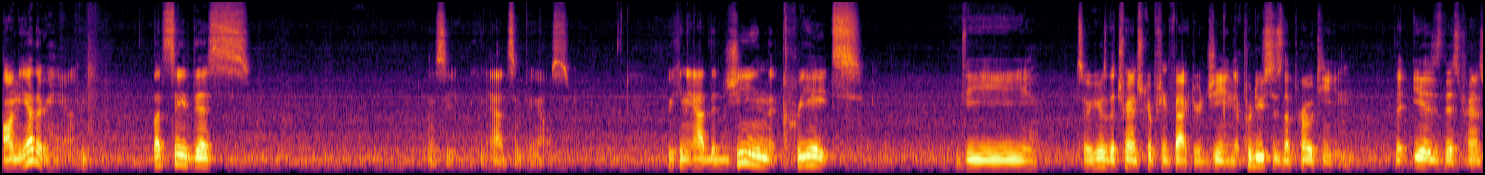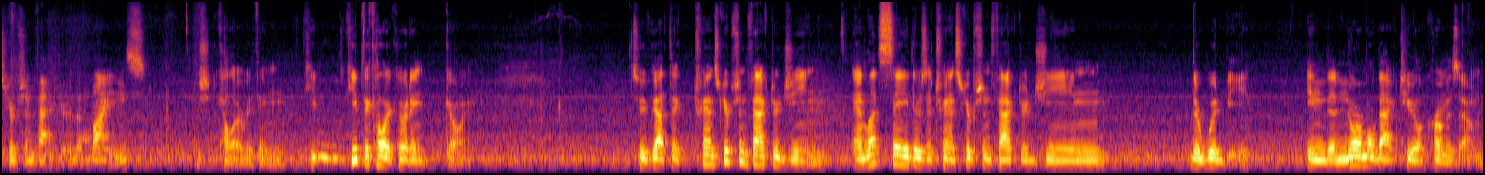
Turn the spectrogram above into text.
On the other hand, let's say this. Let's see, we can add something else. We can add the gene that creates the. So here's the transcription factor gene that produces the protein that is this transcription factor that binds. I should color everything. Keep mm-hmm. keep the color coding going. So we've got the transcription factor gene, and let's say there's a transcription factor gene. There would be in the normal bacterial chromosome,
